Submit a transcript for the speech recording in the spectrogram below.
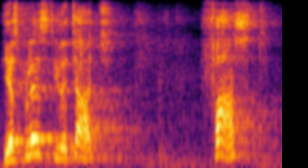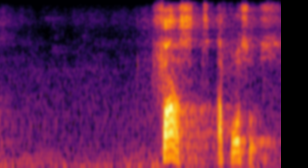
He has placed in the church first first apostles.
